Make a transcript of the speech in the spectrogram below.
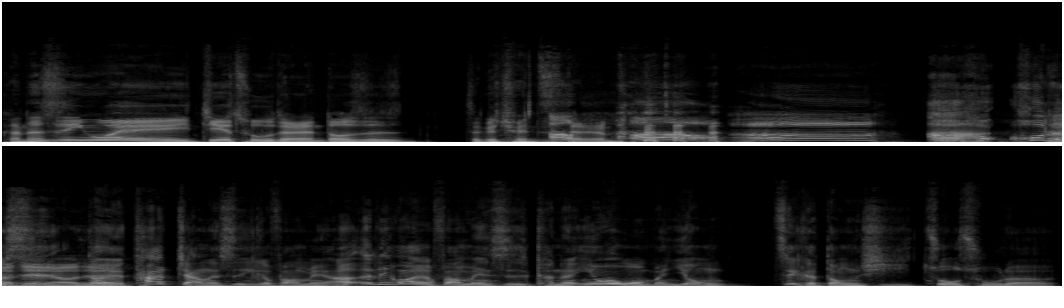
可能是因为接触的人都是这个圈子的人吧？啊啊，或或者是对他讲的是一个方面，而另外一个方面是可能因为我们用这个东西做出了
